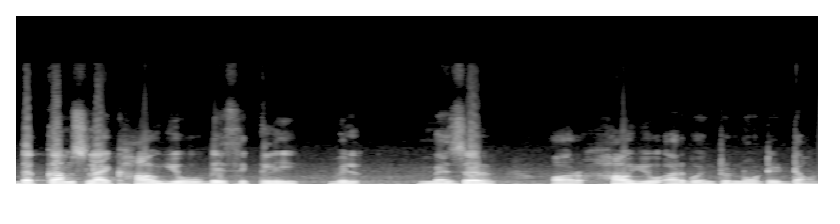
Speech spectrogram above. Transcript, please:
the comes like how you basically will measure or how you are going to note it down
